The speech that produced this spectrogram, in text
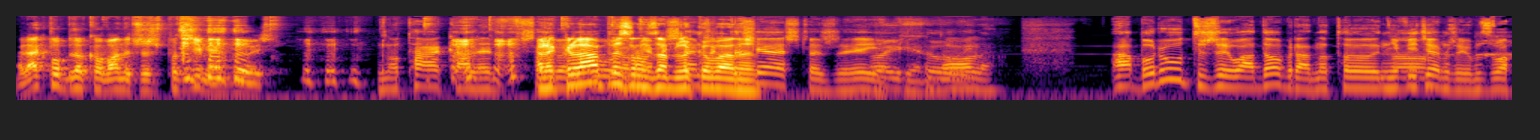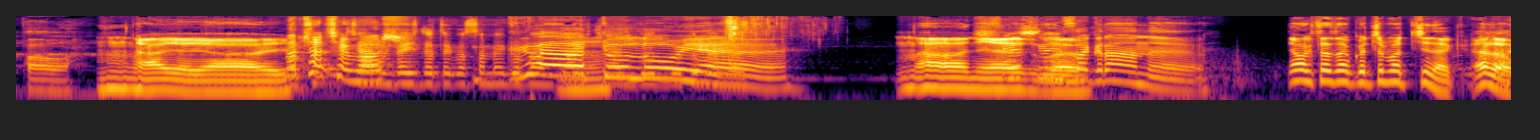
Ale jak poblokowany, przecież pod ziemią byłeś. No tak, ale... wszedłem klapy są ja myślałem, zablokowane. Że ktoś jeszcze żyje, Oj, pierdolę. A, bo Ruth żyła, dobra, no to nie No. wiedziałem, że ją złapała. Ajajaj. Na czacie Chciałem masz. wejść do tego samego Gratuluję! No Świetnie nieźle. zagrane. Nie ma kto tam kończymy odcinek. Elo.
